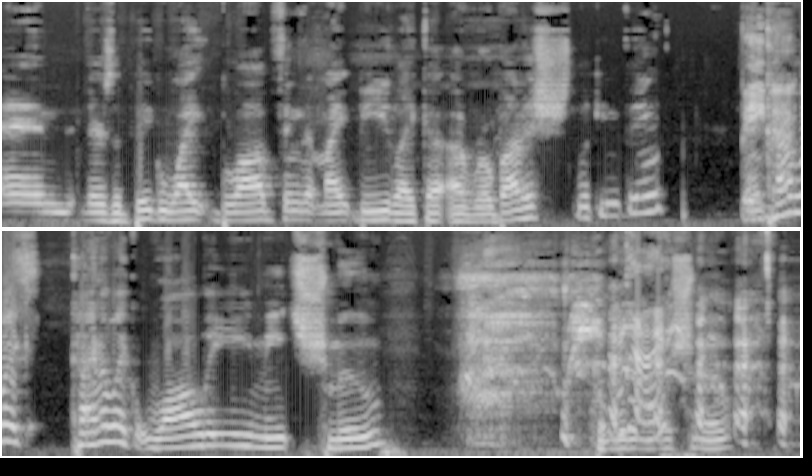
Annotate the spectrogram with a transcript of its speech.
and there's a big white blob thing that might be like a, a robotish looking thing. Kind of like, kind of like WALL-E meets Shmoo. Okay. Shmoo.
